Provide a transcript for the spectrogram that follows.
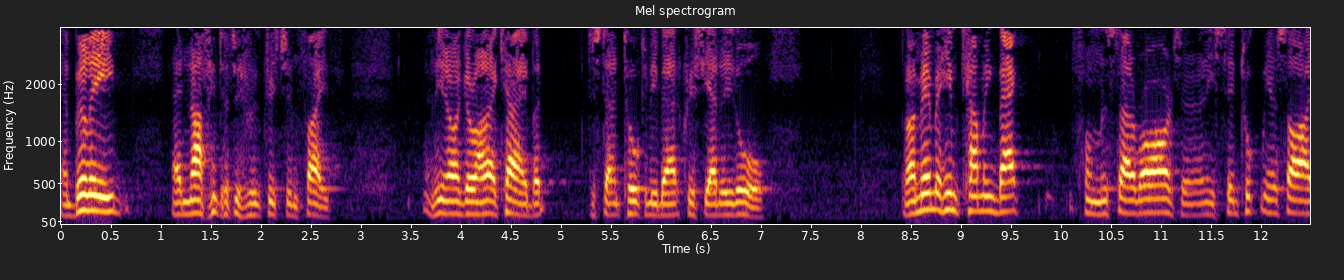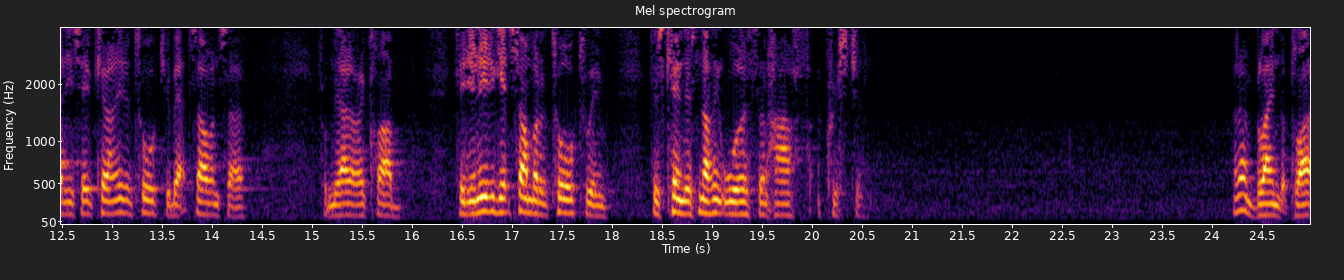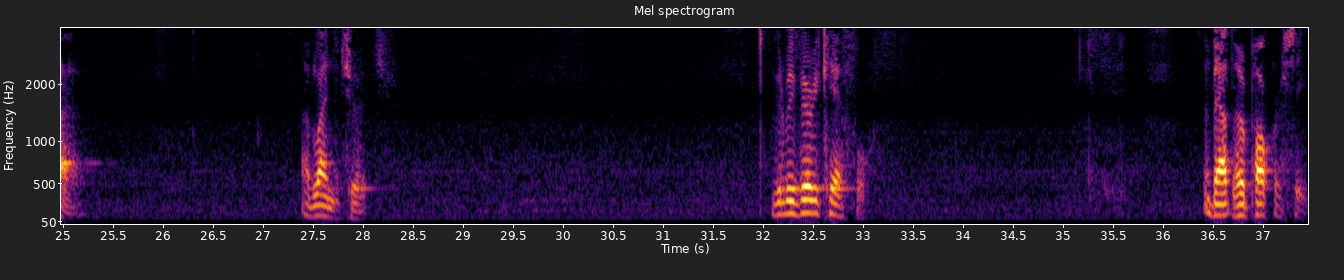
and Billy had nothing to do with Christian faith. And you know, I go on okay, but just don't talk to me about Christianity at all. But I remember him coming back from the state of origin and he said, took me aside, he said, can I need to talk to you about so and so from the other club? Can you need to get someone to talk to him? Because Ken, there's nothing worse than half a Christian. I don't blame the player. I blame the church. We've got to be very careful about the hypocrisy.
